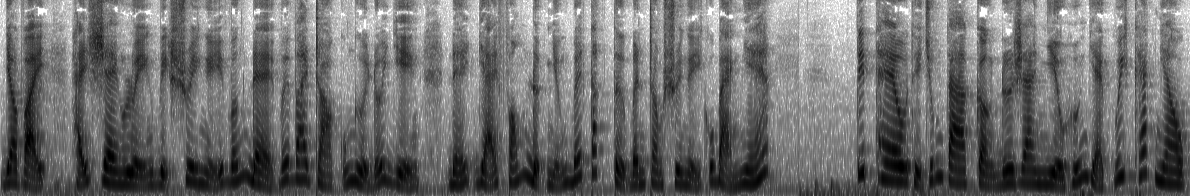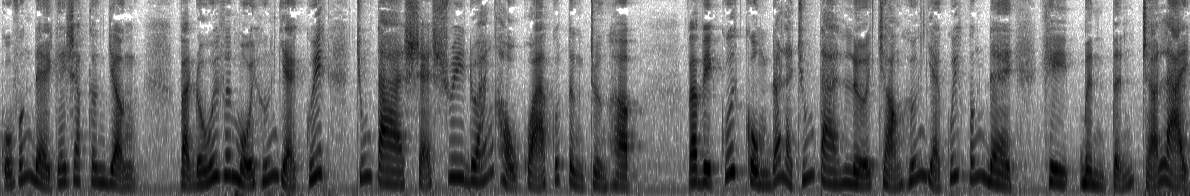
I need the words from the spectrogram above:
Do vậy hãy rèn luyện việc suy nghĩ vấn đề với vai trò của người đối diện để giải phóng được những bế tắc từ bên trong suy nghĩ của bạn nhé Tiếp theo thì chúng ta cần đưa ra nhiều hướng giải quyết khác nhau của vấn đề gây ra cơn giận và đối với mỗi hướng giải quyết, chúng ta sẽ suy đoán hậu quả của từng trường hợp. Và việc cuối cùng đó là chúng ta lựa chọn hướng giải quyết vấn đề khi bình tĩnh trở lại.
